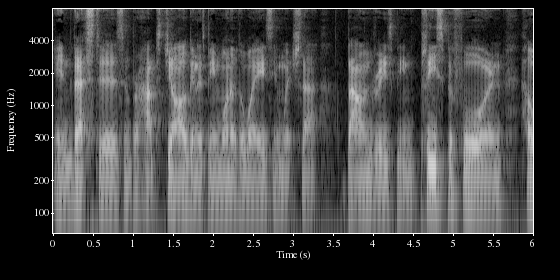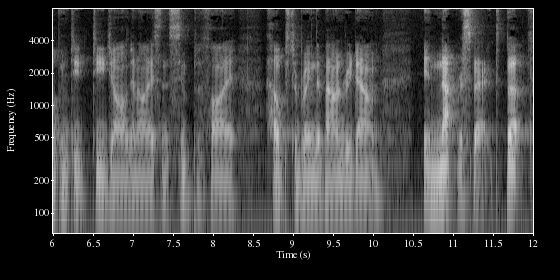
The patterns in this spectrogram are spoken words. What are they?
investors, and perhaps jargon has been one of the ways in which that boundary has been policed before and helping to de jargonize and simplify helps to bring the boundary down in that respect. But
